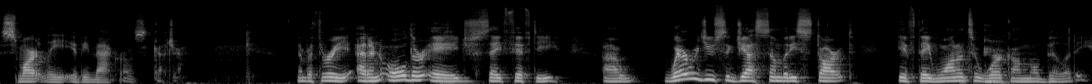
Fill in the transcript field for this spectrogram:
smartly it'd be macros Gotcha. Number three, at an older age, say 50, uh, where would you suggest somebody start if they wanted to work on mobility?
